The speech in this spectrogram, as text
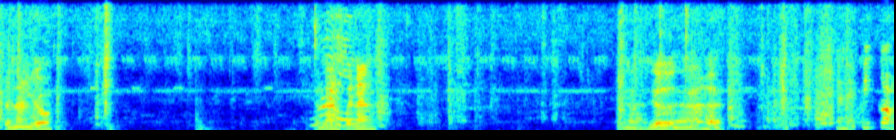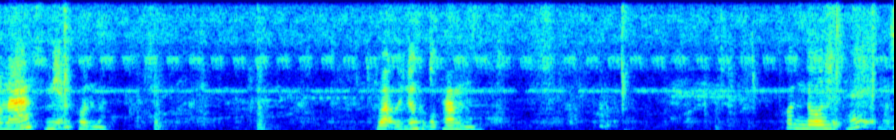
ไปนั่งอยู่ไปนั่งไปนั่งน่าเยอะนะเฮ้ยจะให้ปิดกล้องนะเมียนคนมา ว่าอุ้ยน้องกับพังคนโดนแท้ๆมัน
